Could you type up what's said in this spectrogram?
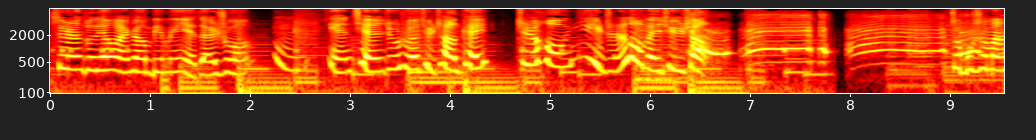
虽然昨天晚上冰冰也在说，嗯，年前就说去唱 K，之后一直都没去上。这不是吗？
